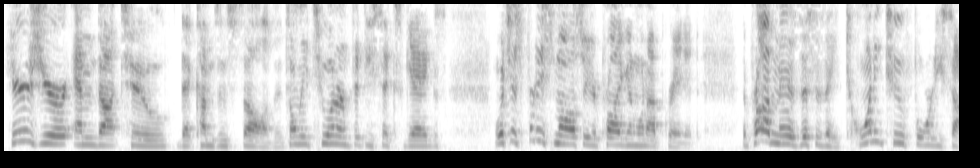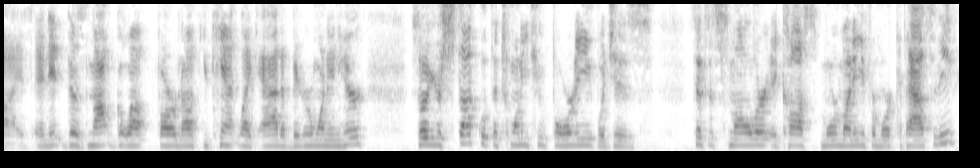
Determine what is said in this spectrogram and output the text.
here's your M.2 that comes installed. It's only 256 gigs, which is pretty small, so you're probably going to want to upgrade it. The problem is this is a 2240 size, and it does not go out far enough. You can't like add a bigger one in here. So you're stuck with the 2240, which is, since it's smaller, it costs more money for more capacity.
